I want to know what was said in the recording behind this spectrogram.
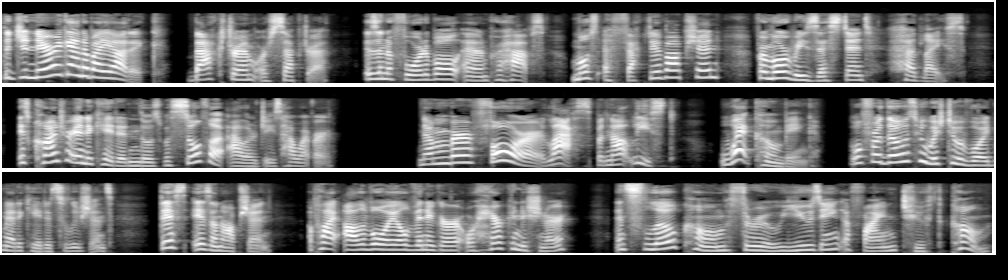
the generic antibiotic, Bactrim or Septra, is an affordable and perhaps most effective option for more resistant head lice. It's contraindicated in those with sulfa allergies, however. Number four, last but not least, wet combing. Well, for those who wish to avoid medicated solutions, this is an option. Apply olive oil, vinegar, or hair conditioner and slow comb through using a fine toothed comb.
